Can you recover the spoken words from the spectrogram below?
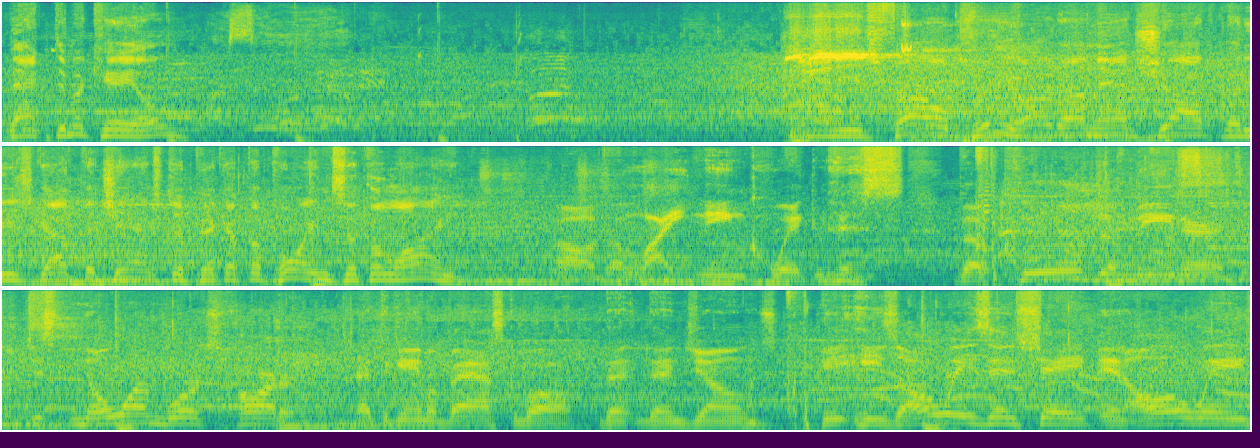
Back to McHale. And he's fouled pretty hard on that shot, but he's got the chance to pick up the points at the line. Oh, the lightning quickness, the cool demeanor. Just no one works harder at the game of basketball than, than Jones. He, he's always in shape and always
